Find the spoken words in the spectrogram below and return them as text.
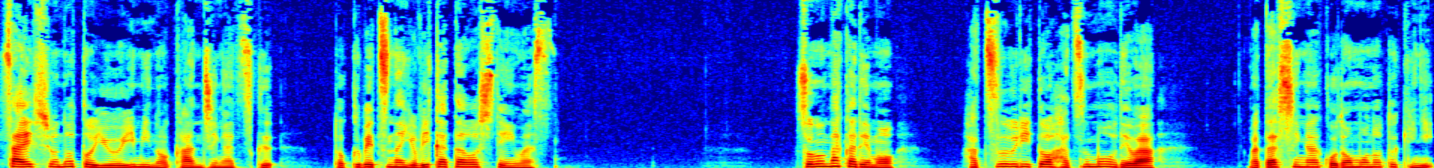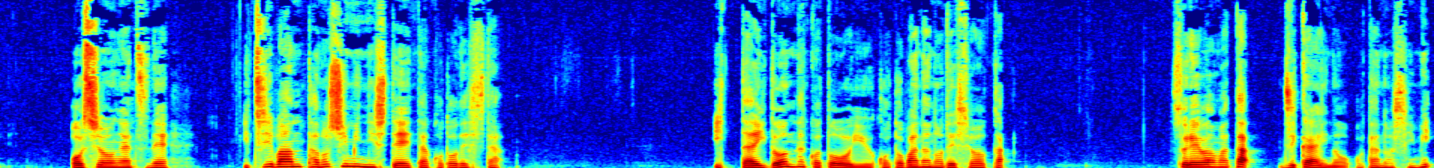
最初のという意味の漢字がつく特別な呼び方をしています。その中でも初売りと初詣は私が子供の時にお正月で一番楽しみにしていたことでした。一体どんなことを言う言葉なのでしょうか。それはまた次回のお楽しみ。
